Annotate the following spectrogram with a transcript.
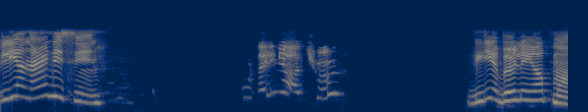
Lia neredesin? Buradayım ya çöl. Lia böyle yapma.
